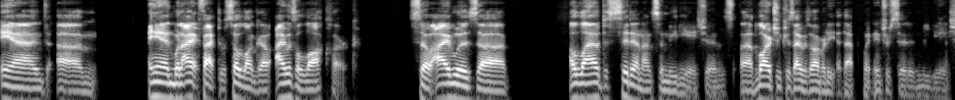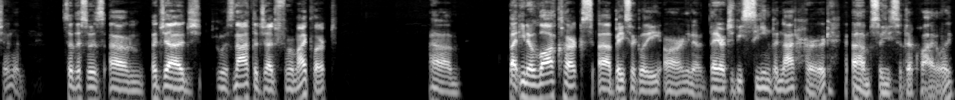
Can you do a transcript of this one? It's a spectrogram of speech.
and um, and when I, in fact, it was so long ago, I was a law clerk, so I was uh allowed to sit in on some mediations, uh, largely because I was already at that point interested in mediation, and so this was um a judge who was not the judge for my clerk. Um, but you know law clerks uh, basically are you know they are to be seen but not heard. Um, so you sit there quietly.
